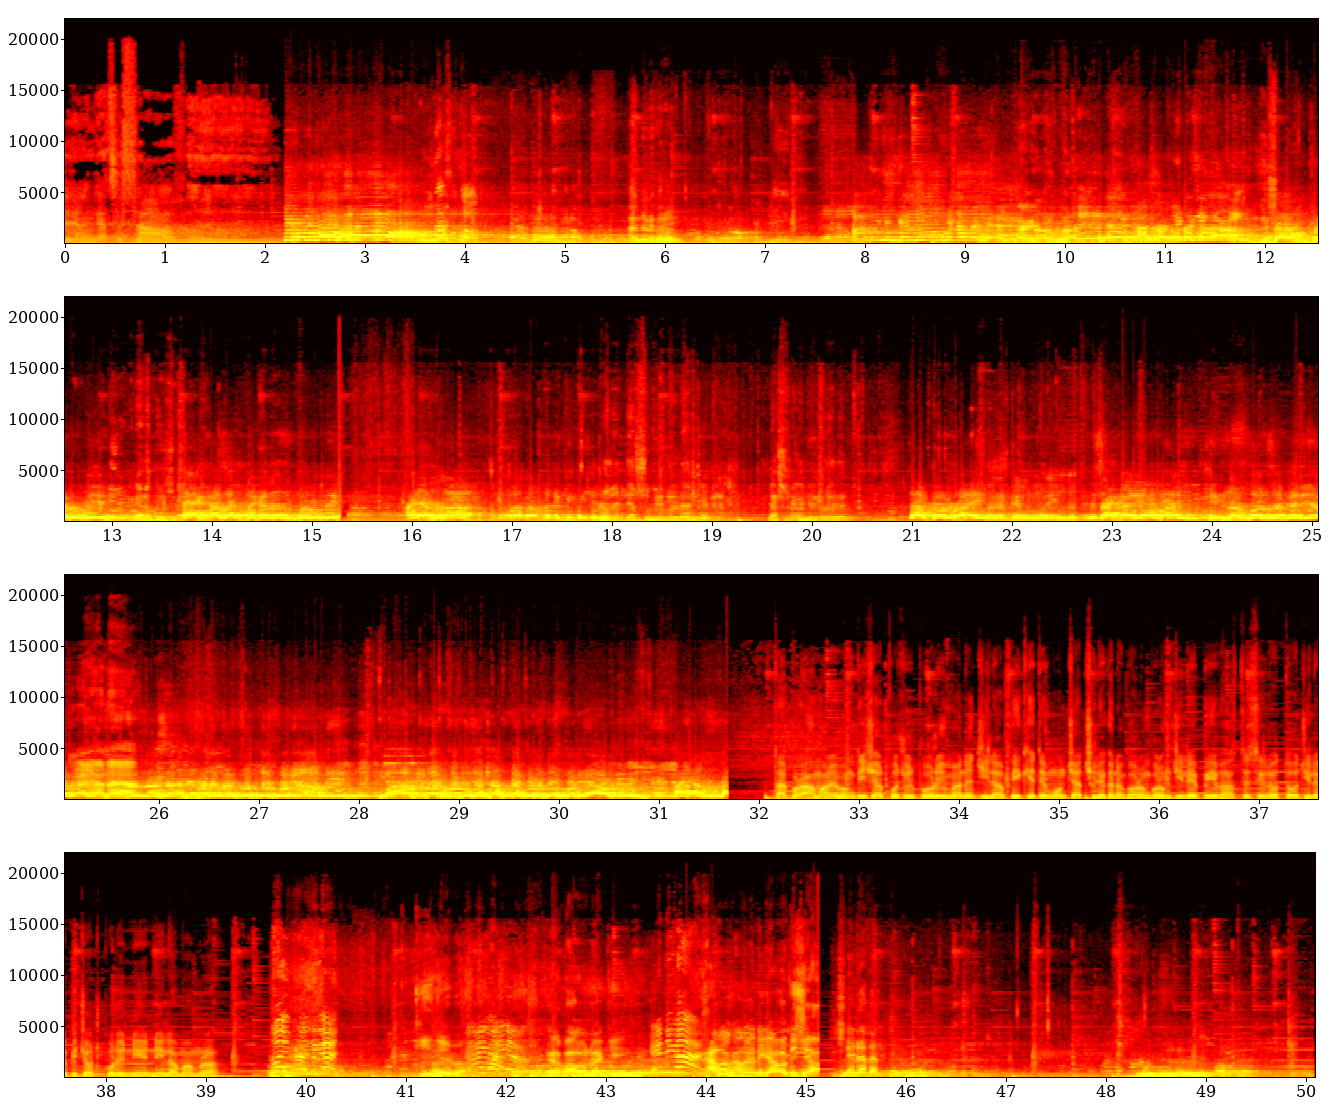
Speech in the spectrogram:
Didn't get to solve it. এক হাজার টাকা দান করবে এক হাজার টাকা দান। করবে আয় আল্লাহ তোমরা নাম কি কইছিল জাফর ভাই জাকারিয়া ভাই তিন নম্বর জাকারিয়া ভাই আল্লাহ জানে মানে বরকত দেব বলে আমি মা বাবার করে ঠান্ডা করে দেব বলে আমি। আয় আল্লাহ। তারপর আমার এবং দিশার প্রচুর পরিমাণে জিলাপি খেতে মন চাচ্ছিল। এখানে গরম গরম জিলাপি ভাজতেছিল তো জিলাপি চট করে নিয়ে নিলাম আমরা। কি খাইবা? এটা ভালো নাকি? খারাপ খারাপ এদিকে আও দিশা। এটা দেন।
